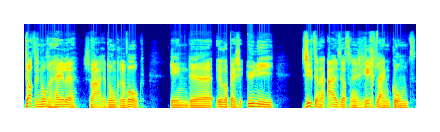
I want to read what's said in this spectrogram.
dat is nog een hele zware donkere wolk. In de Europese Unie ziet het er naar uit dat er een richtlijn komt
